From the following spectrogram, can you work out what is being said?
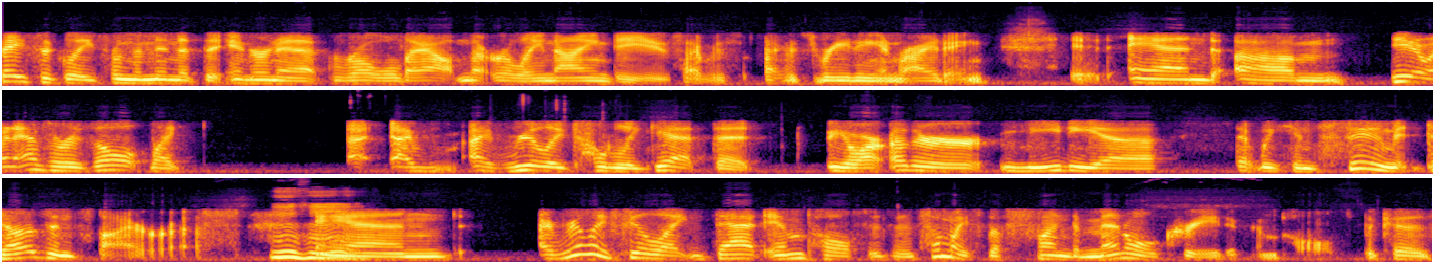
basically from the minute the internet rolled out in the early 90s, I was, I was reading and writing it. And, um, you know, and as a result, like, I, I, I really totally get that, you know, our other media that we consume, it does inspire us. Mhm. And I really feel like that impulse is in some ways the fundamental creative impulse because,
